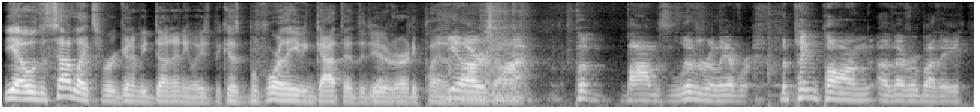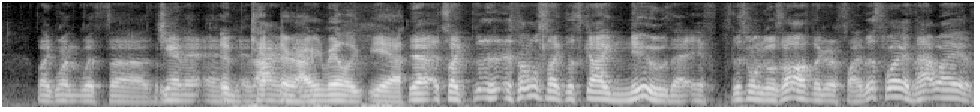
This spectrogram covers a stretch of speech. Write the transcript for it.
Yeah, well, the satellites were going to be done anyways because before they even got there, the dude had already He had bombs already on put bombs literally everywhere. The ping pong of everybody, like when with uh, Janet and, And and Iron, Man. Iron Man, like, yeah. Yeah, it's like it's almost like this guy knew that if this one goes off, they're gonna fly this way and that way.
